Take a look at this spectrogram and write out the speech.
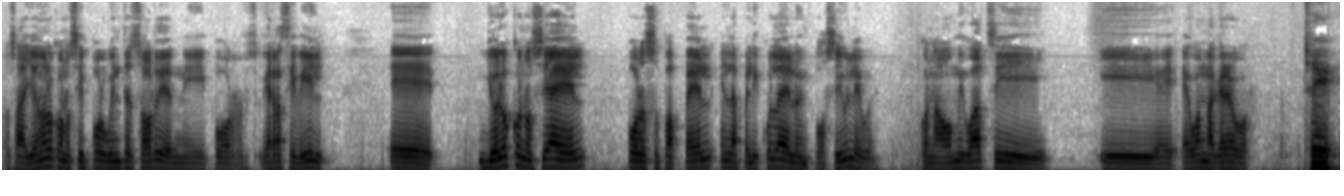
O sea, yo no lo conocí por Winter Soldier ni por Guerra Civil. Eh, yo lo conocí a él por su papel en la película de Lo Imposible, güey. Con Naomi Watts y, y eh, Ewan McGregor. Sí.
